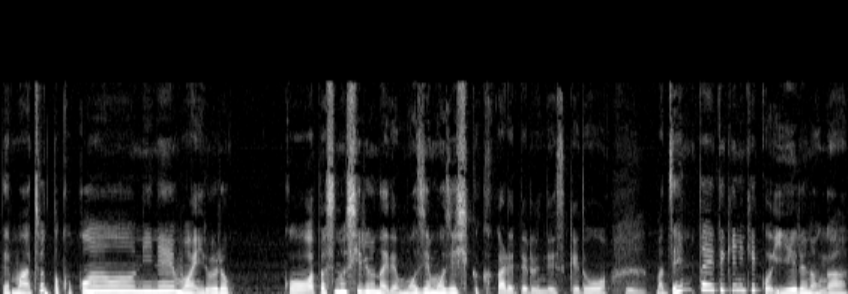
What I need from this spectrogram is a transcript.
でまあちょっとここにねまあいろいろこう私の資料内で文字文字しく書かれてるんですけど、んうん。まあ、全体的に結構言えるのが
